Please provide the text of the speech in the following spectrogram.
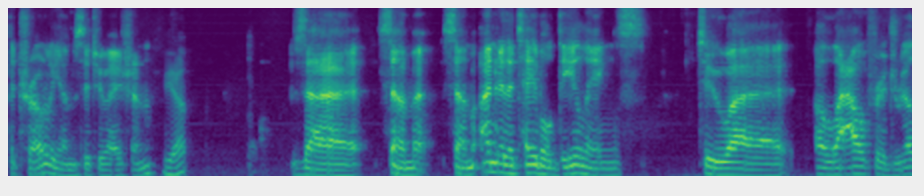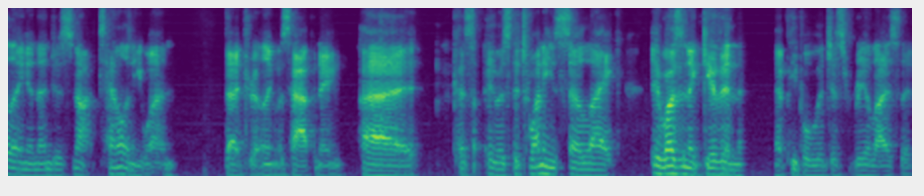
petroleum situation. Yeah. was, uh, some some under the table dealings to uh, allow for drilling and then just not tell anyone that drilling was happening because it was the 20s so like it wasn't a given that people would just realize that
